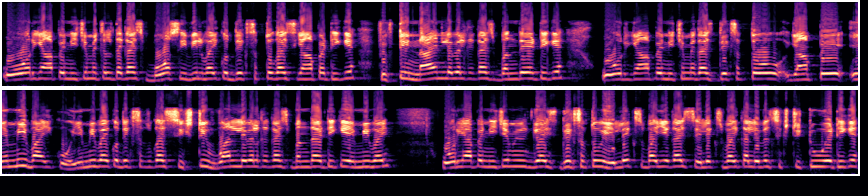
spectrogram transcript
और यहाँ पे नीचे में चलते गाइस बॉस सिविल भाई को देख सकते हो गाइस यहाँ पे ठीक है 59 लेवल के गाइस बंदे हैं, ठीक है थीके? और यहाँ पे नीचे में गाइस देख सकते हो, यहाँ पे एमी भाई को एमी भाई को देख सकते हो गाइस 61 लेवल का गाइस बंदा है, ठीक है एमी भाई, और यहाँ पे नीचे में गाइस देख सकते हो एलेक्स भाई है गाइस एलेक्स भाई का लेवल 62 है, ठीक है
